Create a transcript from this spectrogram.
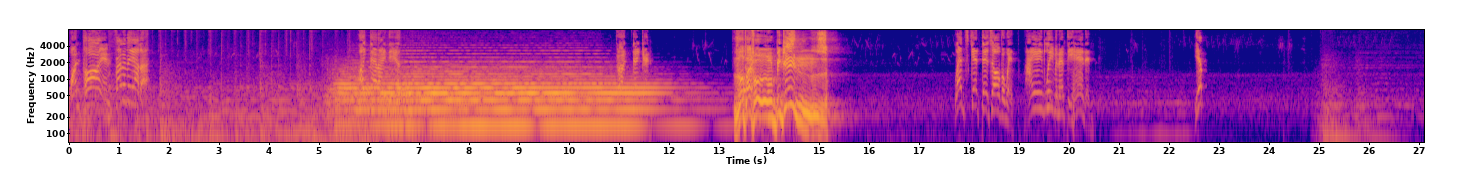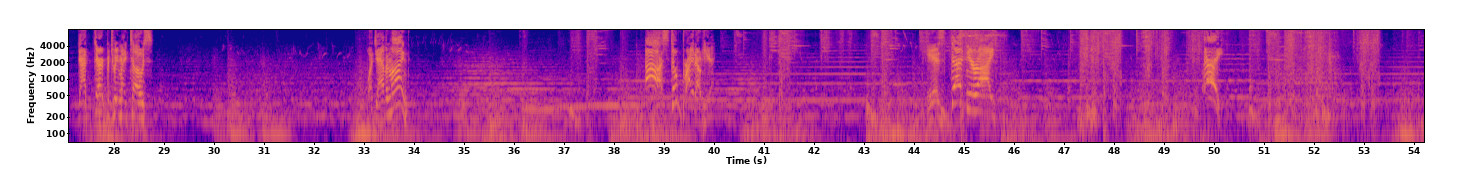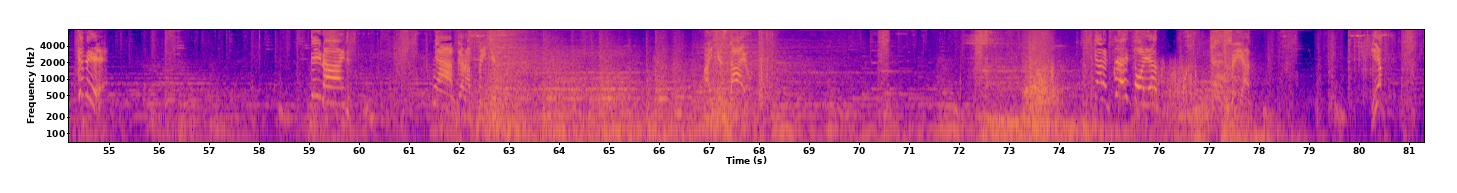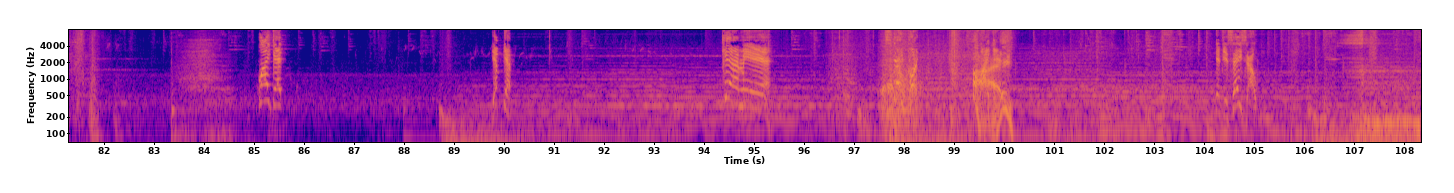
One paw in front of the other. Like that idea. Good thinking. The battle begins. Let's get this over with. I ain't leaving empty-handed. Yep. Got dirt between my toes. What'd you have in mind? Ah, it's too bright out here. Here's dirt in your eye. Yep, yep. Come here. Stay put. Like. If you say so.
